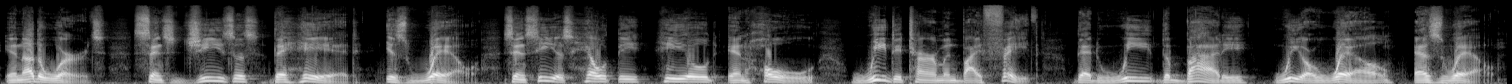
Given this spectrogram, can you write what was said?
In other words, since Jesus, the head, is well, Since he is healthy, healed, and whole, we determine by faith that we, the body, we are well as well.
